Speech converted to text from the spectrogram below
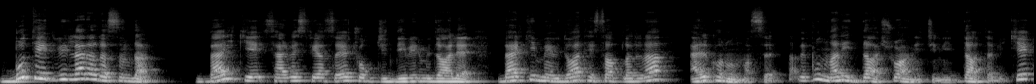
Bu tedbirler arasında belki serbest piyasaya çok ciddi bir müdahale, belki mevduat hesaplarına el konulması. Tabi bunlar iddia şu an için iddia tabii ki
